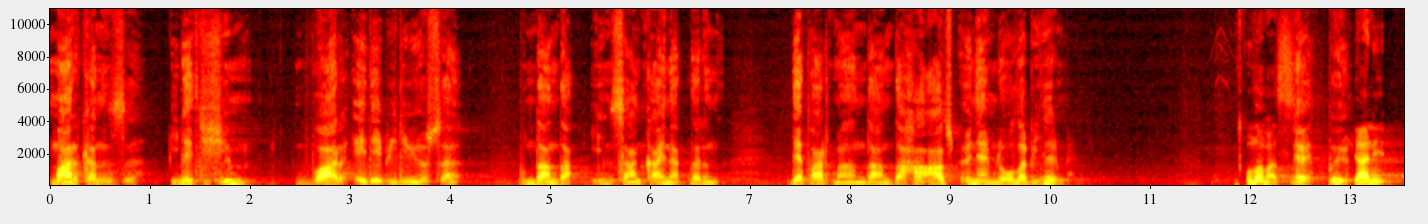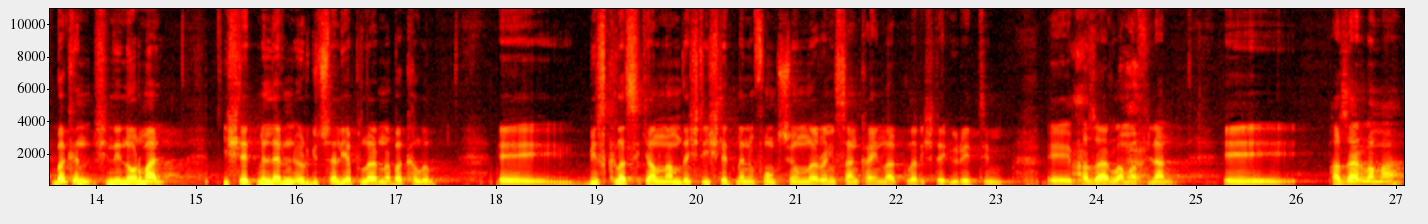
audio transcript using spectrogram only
markanızı, iletişim var edebiliyorsa bundan da insan kaynakların departmanından daha az önemli olabilir mi? Olamaz. Evet, buyurun. Yani bakın şimdi normal işletmelerin örgütsel yapılarına bakalım. Ee, biz klasik anlamda işte işletmenin fonksiyonları, insan kaynakları, işte üretim, e, pazarlama filan. Ee, pazarlama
